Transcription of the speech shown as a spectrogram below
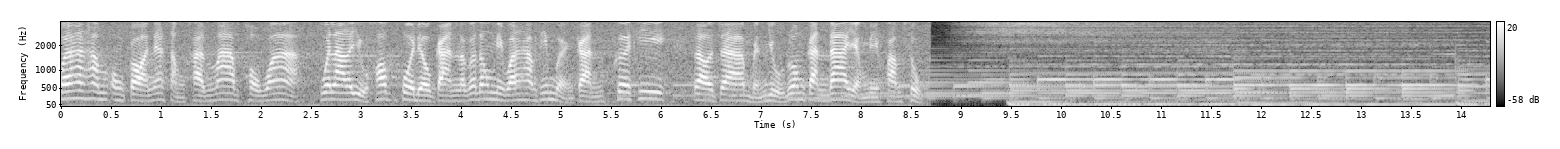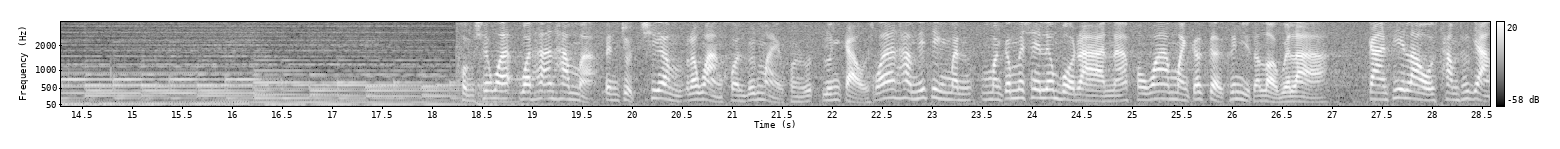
วัฒนธรรมองค์กรเนี่ยสำคัญมาก เพราะว่าเวลาเราอยู่ครอบครัวเดียวกัน เราก็ต้องมีวัฒนธรรมที่เหมือนกัน เพื่อที่เราจะเหมือนอยู่ร่วมกันได้อย่างมีความสุขผมเชื่อว่าวัฒนธรรมอะเป็นจุดเชื่อมระหว่างคนรุ่นใหม่กับคนรุ่นเก่า วัฒนธรรมที่จริงมันมันก็ไม่ใช่เรื่องโบราณนะ เพราะว่ามันก็เกิดขึ้นอยู่ตลอดเวลา การที่เราทำทุกอย่าง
